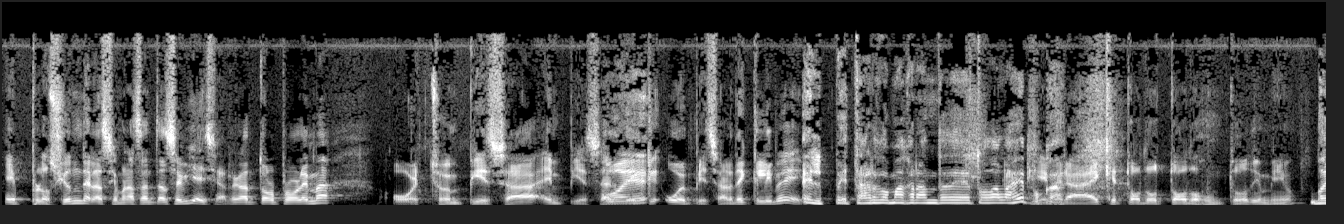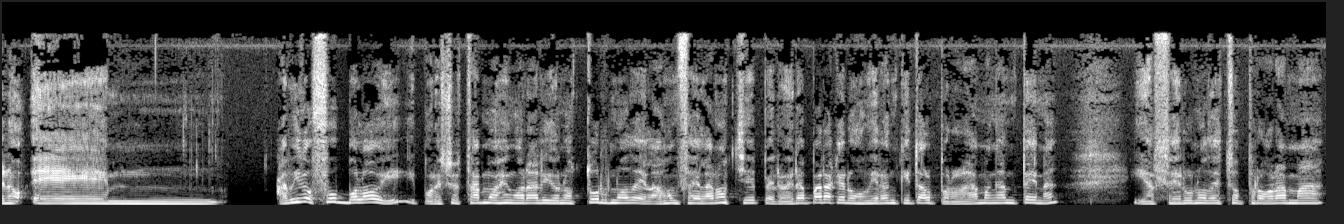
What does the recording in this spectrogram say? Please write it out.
explosión de la Semana Santa de Sevilla y se arreglan todos los problemas, o esto empieza empieza O el, o empieza el declive. El petardo más grande de todas las épocas. verá, es que todo, todo junto, Dios mío. Bueno, eh, ha habido fútbol hoy y por eso estamos en horario nocturno de las 11 de la noche, pero era para que nos hubieran quitado el programa en antena y hacer uno de estos programas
